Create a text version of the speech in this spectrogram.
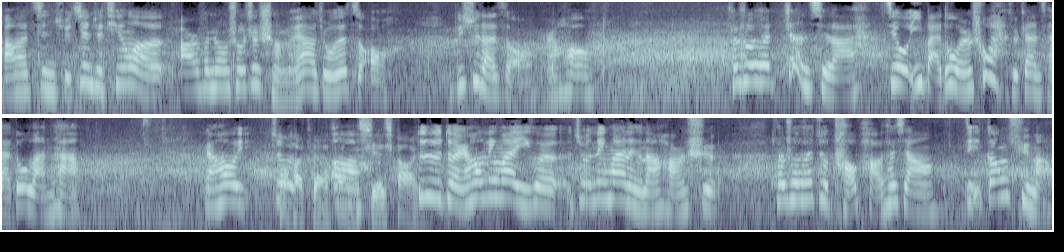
然后他进去进去听了二十分钟，说这什么呀？就我得走。必须得走。然后 他说他站起来，结果一百多个人唰就站起来都拦他。然后就 啊，邪教。对对对，然后另外一个就另外那个男孩是，他说他就逃跑，他想刚去嘛，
